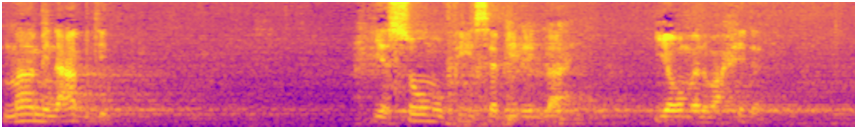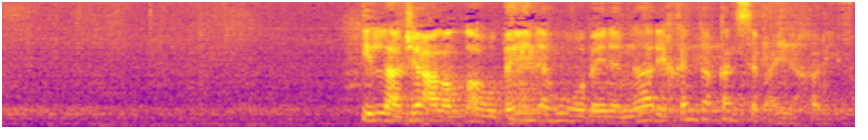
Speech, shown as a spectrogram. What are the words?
ma min abdi jesumu fi sabili Allahi jaumen vahidan illa ja'ala Allahu bejnehu o bejne nari hendaqan seba'ina harifa.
